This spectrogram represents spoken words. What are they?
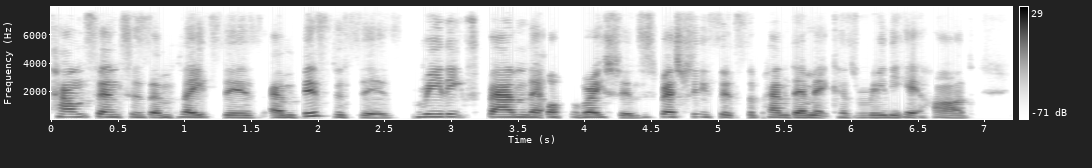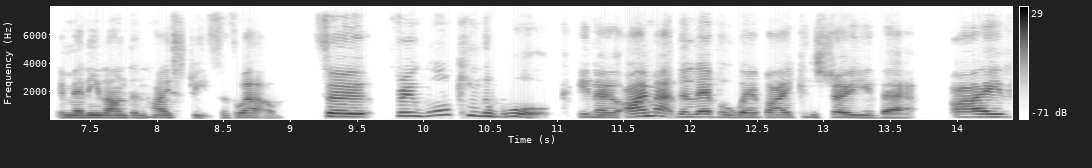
town centres and places and businesses really expand their operations, especially since the pandemic has really hit hard in many London high streets as well. So through walking the walk, you know, I'm at the level whereby I can show you that I've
